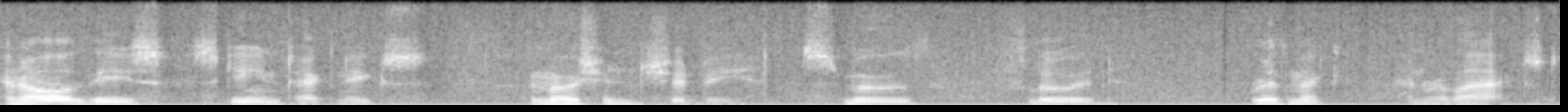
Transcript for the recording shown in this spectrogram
In all of these skiing techniques, the motion should be smooth, fluid, rhythmic, and relaxed.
